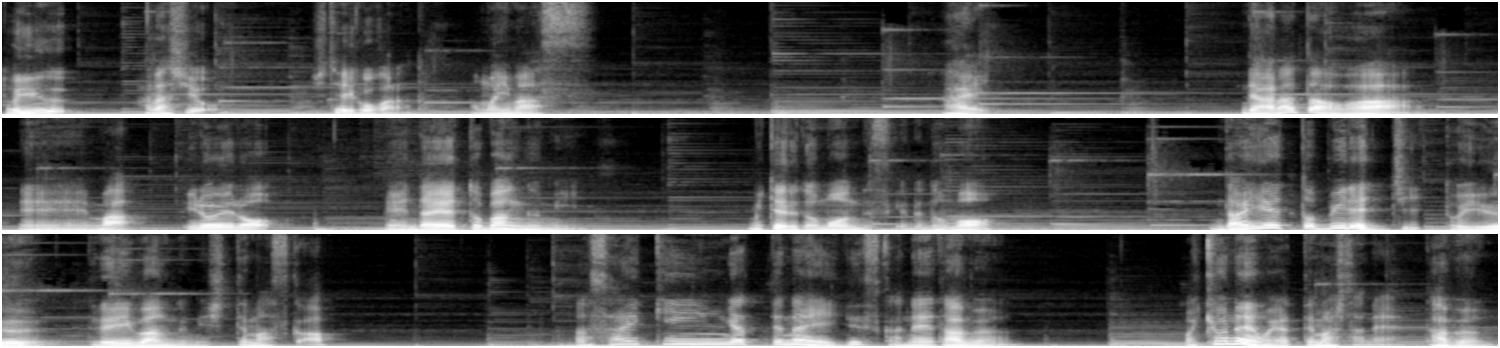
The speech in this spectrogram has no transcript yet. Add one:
という話をしていこうかなと思います。はい。で、あなたは、えーまあ、いろいろ、えーダイエット番組見てると思うんですけれども、ダイエットビレッジというテレビ番組知ってますか？最近やってないですかね、多分。まあ、去年はやってましたね、多分。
